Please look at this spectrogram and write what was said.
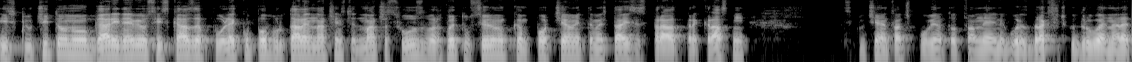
изключително. Гари Невил се изказа по леко по-брутален начин след мача с Луз, върват усилено към по-челните места и се справят прекрасни. С изключение на това, че половината от това мнение не го разбрах, всичко друго е наред.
